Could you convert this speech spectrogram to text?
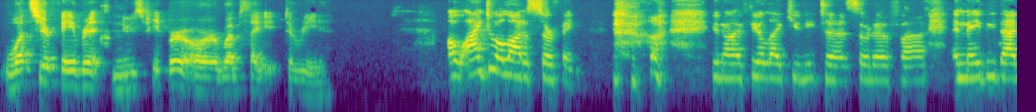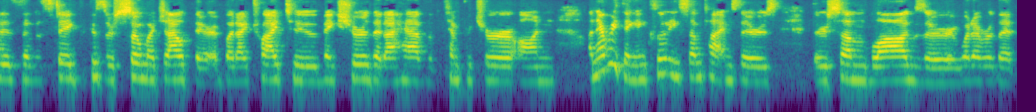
What's your favorite newspaper or website to read? Oh, I do a lot of surfing. you know, I feel like you need to sort of, uh, and maybe that is a mistake because there's so much out there. But I try to make sure that I have a temperature on on everything, including sometimes there's there's some blogs or whatever that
